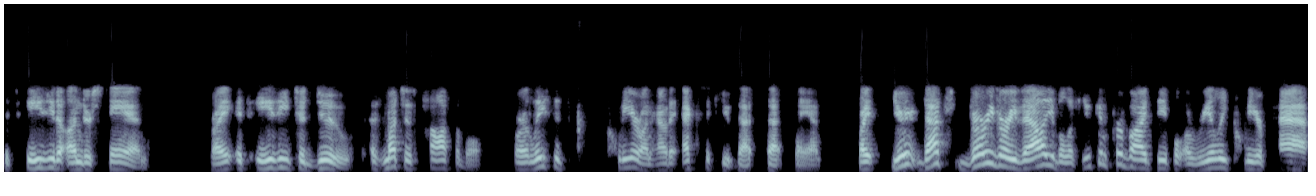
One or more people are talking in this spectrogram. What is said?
it's easy to understand, right? It's easy to do as much as possible, or at least it's clear on how to execute that, that plan, right? You're, that's very, very valuable. If you can provide people a really clear path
